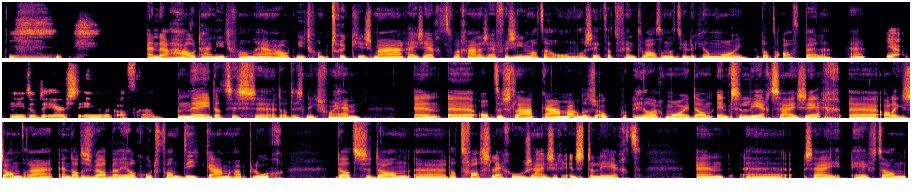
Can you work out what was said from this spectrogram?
en daar houdt hij niet van. Hij houdt niet van trucjes. Maar hij zegt, we gaan eens even zien wat daaronder zit. Dat vindt Walter natuurlijk heel mooi, dat afbellen. Hè? Ja, niet op de eerste indruk afgaan. Nee, dat is, uh, dat is niks voor hem. En uh, op de slaapkamer, dat is ook heel erg mooi, dan installeert zij zich, uh, Alexandra. En dat is wel weer heel goed van die cameraploeg. Dat ze dan uh, dat vastleggen hoe zij zich installeert. En zij heeft dan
